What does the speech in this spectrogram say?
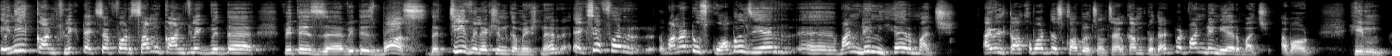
any conflict except for some conflict with the with his uh, with his boss, the chief election commissioner. Except for one or two squabbles here, uh, one didn't hear much. I will talk about the squabbles also. I'll come to that, but one didn't hear much about him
